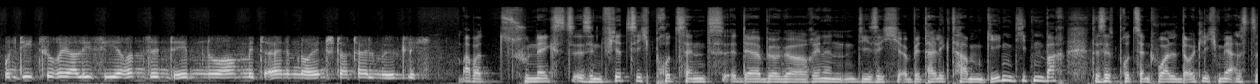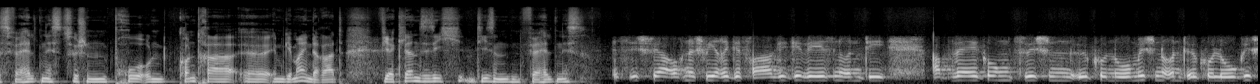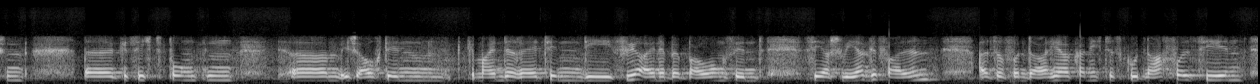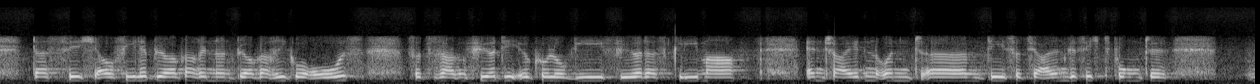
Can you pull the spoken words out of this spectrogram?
und die zu realisieren sind eben nur mit einem neuen Stadtteil möglich. Aber zunächst sind 40 Prozent der Bürgerinnen, die sich beteiligt haben, gegen Dietenbach. Das ist prozentual deutlich mehr als das Verhältnis zwischen Pro und Contra äh, im Gemeinderat. Wie erklären Sie sich diesen Verhältnis? Es ist ja auch eine schwierige Frage gewesen und die Abwägung zwischen ökonomischen und ökologischen äh, Gesichtspunkten ähm, ist auch den Gemeinderätinnen, die für eine Bebauung sind, sehr schwer gefallen. Also von daher kann ich das gut nachvollziehen, dass sich auch viele Bürgerinnen und Bürger rigoros sozusagen für die Ökologie, für das Klima entscheiden und äh, die sozialen Gesichtspunkte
